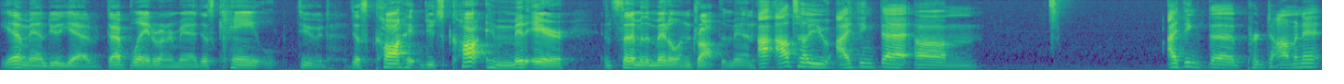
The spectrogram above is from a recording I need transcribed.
Yeah, man, dude. Yeah, that Blade Runner, man, just came, dude. Just caught him, just caught him midair and set him in the middle and dropped him, man. I- I'll tell you, I think that um, I think the predominant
